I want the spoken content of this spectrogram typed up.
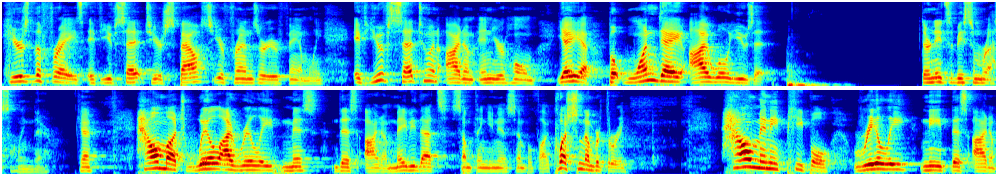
here's the phrase if you've said it to your spouse, your friends, or your family. If you've said to an item in your home, yeah, yeah, but one day I will use it, there needs to be some wrestling there, okay? How much will I really miss this item? Maybe that's something you need to simplify. Question number three how many people really need this item?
